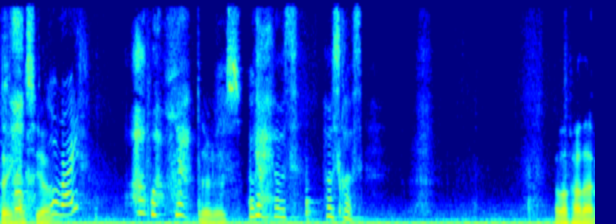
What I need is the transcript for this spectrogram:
things, You yep. all right? Oh, well, yeah. There it is. Okay, that was that was close. I love how that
